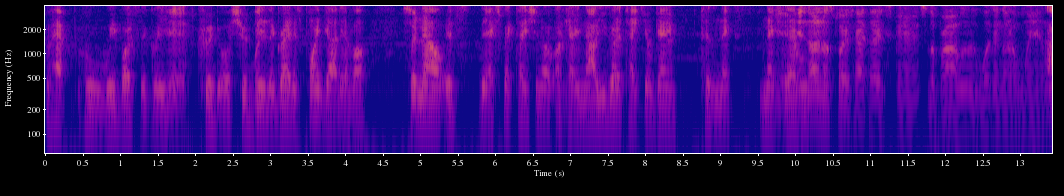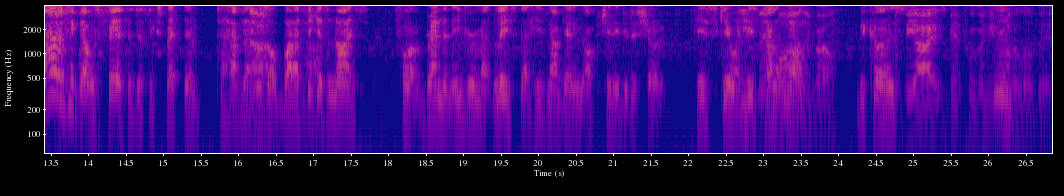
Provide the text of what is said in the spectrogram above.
who have who we both agree Yeah. could or should be the greatest point guard ever. So now it's the expectation of mm-hmm. okay, now you got to take your game to the next next Yeah, level. And none of those players had that experience. LeBron wasn't going to win. I don't think that was fair to just expect them to have that No, result, but I think no. it's nice for Brandon Ingram at least that he's now getting the opportunity to show his skill and He's his talent balling, now bro. because Bi has been proving me Mm. wrong a little bit.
